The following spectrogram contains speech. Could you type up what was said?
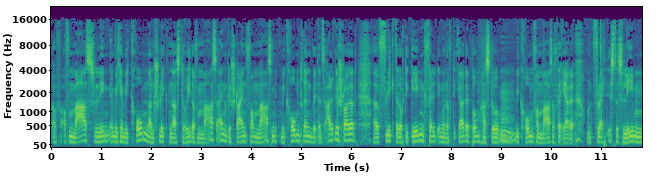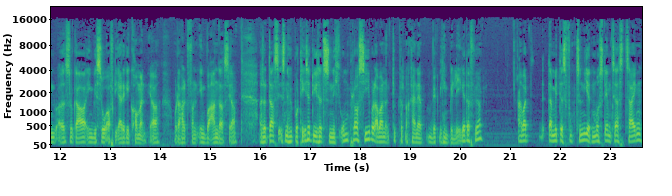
auf, auf dem Mars leben irgendwelche Mikroben, dann schlägt ein Asteroid auf dem Mars ein, Gestein vom Mars mit Mikroben drin wird ins All geschleudert, äh, fliegt da durch die Gegend, fällt irgendwann auf die Erde, bumm, hast du Mikroben vom Mars auf der Erde. Und vielleicht ist das Leben äh, sogar irgendwie so auf die Erde gekommen, ja, oder halt von irgendwo anders, ja. Also das ist eine Hypothese, die ist jetzt nicht unplausibel, aber es gibt halt noch keine wirklichen Belege dafür. Aber damit das funktioniert, muss dem zuerst zeigen,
